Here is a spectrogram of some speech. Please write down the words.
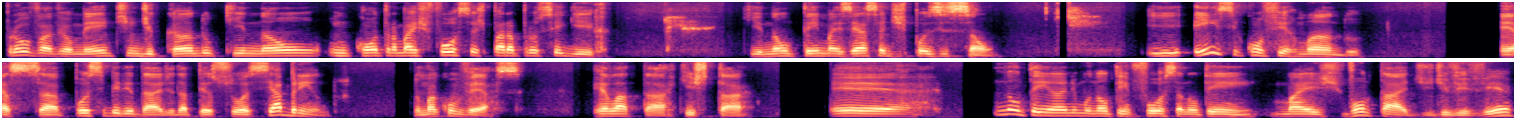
provavelmente indicando que não encontra mais forças para prosseguir, que não tem mais essa disposição. E em se confirmando essa possibilidade da pessoa se abrindo numa conversa, relatar que está é, não tem ânimo, não tem força, não tem mais vontade de viver,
